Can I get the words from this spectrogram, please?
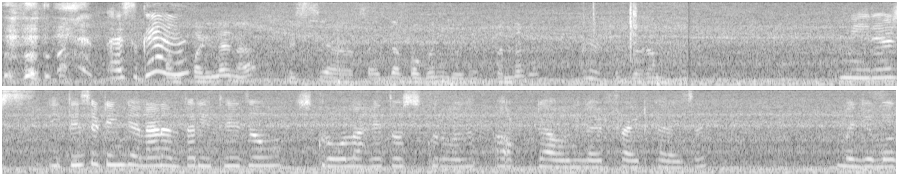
पण पहिलं ना एकदा बघून घेऊ दे खूप गरम. मिरर्स इथे सेटिंग केल्यानंतर इथे जो स्क्रोल आहे तो scroll up down left right करायचा आहे. म्हणजे मग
